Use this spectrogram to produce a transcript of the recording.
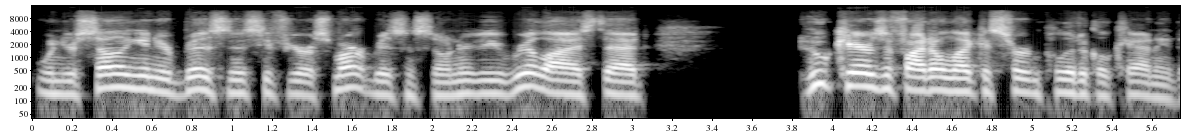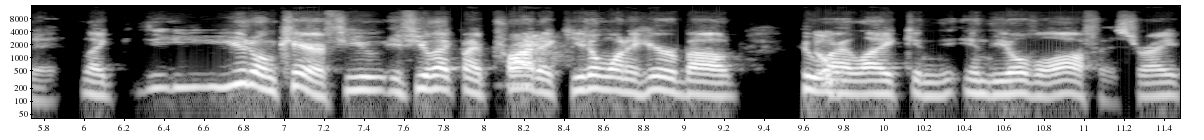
when you're selling in your business, if you're a smart business owner, you realize that who cares if I don't like a certain political candidate? Like you don't care if you if you like my product, you don't want to hear about who Nope. I like in in the Oval Office, right?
